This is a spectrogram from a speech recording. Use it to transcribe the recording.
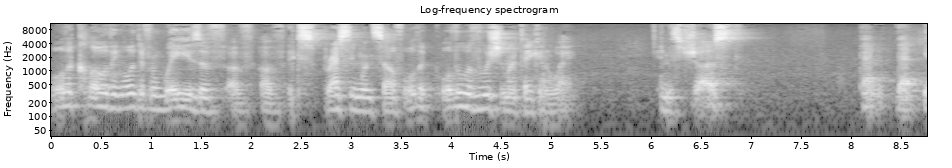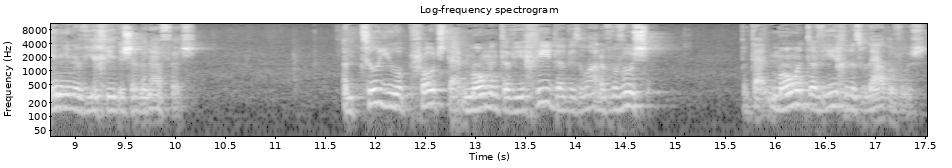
all the clothing, all the different ways of, of, of expressing oneself, all the, all the levushim are taken away. And it's just that, that inyan of Yechidah Shabbat Until you approach that moment of Yechidah, there's a lot of levushim. But that moment of Yichud is without levushim.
